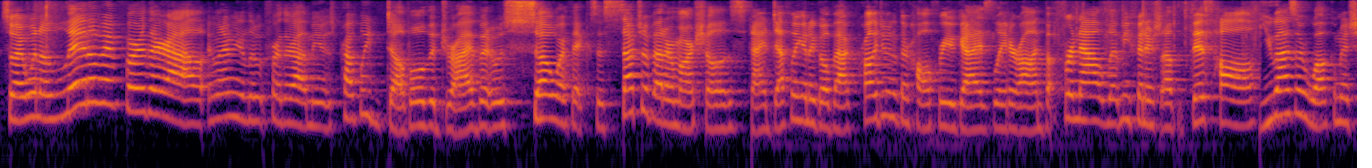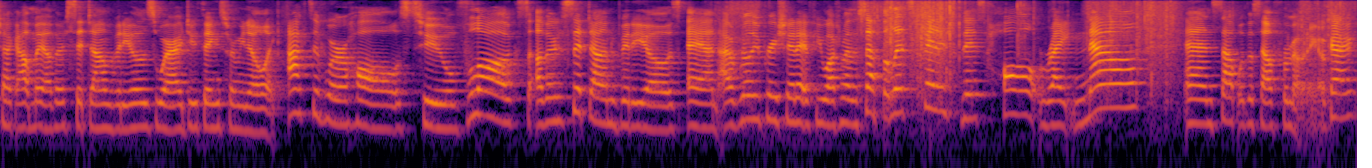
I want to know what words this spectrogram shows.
So I went a little bit further out, and when I mean a little bit further out, I mean it was probably double the drive, but it was so worth it because it's such a better Marshalls. And I'm definitely gonna go back, probably do another haul for you guys later on, but for now, let me finish up this haul. You guys are welcome to check out my other sit down videos where I do things from, you know, like activewear hauls to vlogs other sit down videos, and I really appreciate it if you watch my other stuff, but let's finish this haul right now and stop with the self-promoting, okay?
